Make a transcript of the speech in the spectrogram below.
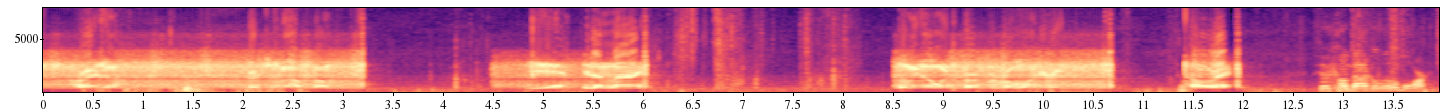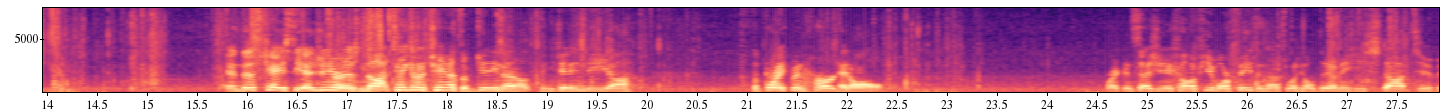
All right, uh, stretching them out some. Yeah, it done line. Let me know when it starts to roll on your end. All right. He's gonna come back a little more. In this case, the engineer is not taking a chance of getting that up and getting the uh, the brakeman hurt at all. Brakeman says you need to come a few more feet, then that's what he'll do. I mean, he stopped to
